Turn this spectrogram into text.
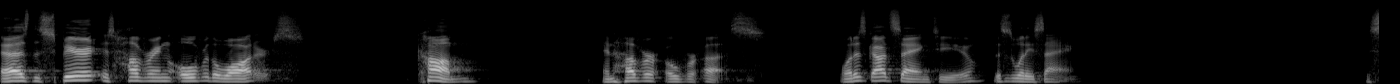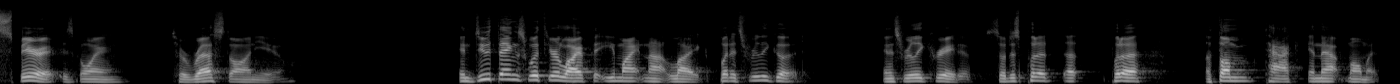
As the Spirit is hovering over the waters, come and hover over us. What is God saying to you? This is what He's saying. His Spirit is going to rest on you and do things with your life that you might not like, but it's really good and it's really creative. So just put a, a put a, a thumbtack in that moment,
